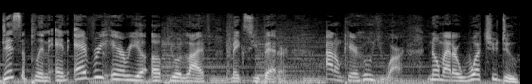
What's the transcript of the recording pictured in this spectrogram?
Discipline in every area of your life makes you better. I don't care who you are, no matter what you do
